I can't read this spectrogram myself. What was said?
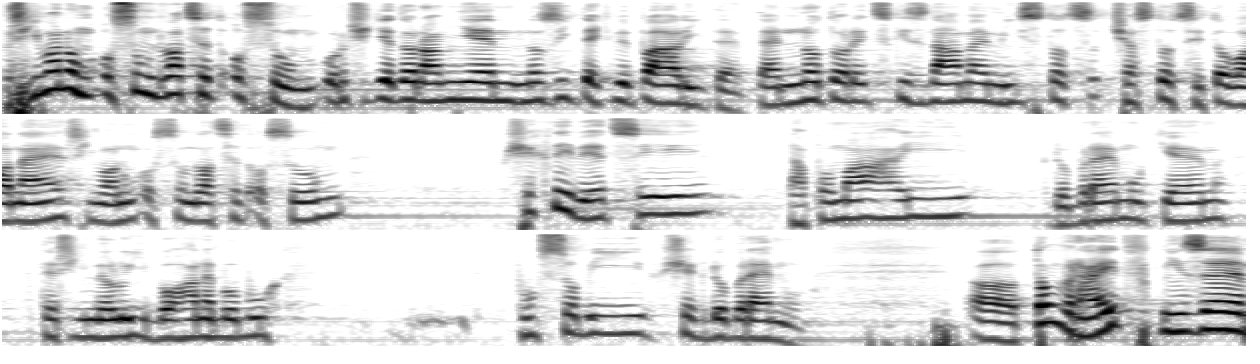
V Římanům 8.28, určitě to na mě mnozí teď vypálíte, to je notoricky známé místo, často citované, Římanům 8.28, všechny věci napomáhají k dobrému těm, kteří milují Boha, nebo Bůh působí všech dobrému. Eh, Tom Wright v knize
